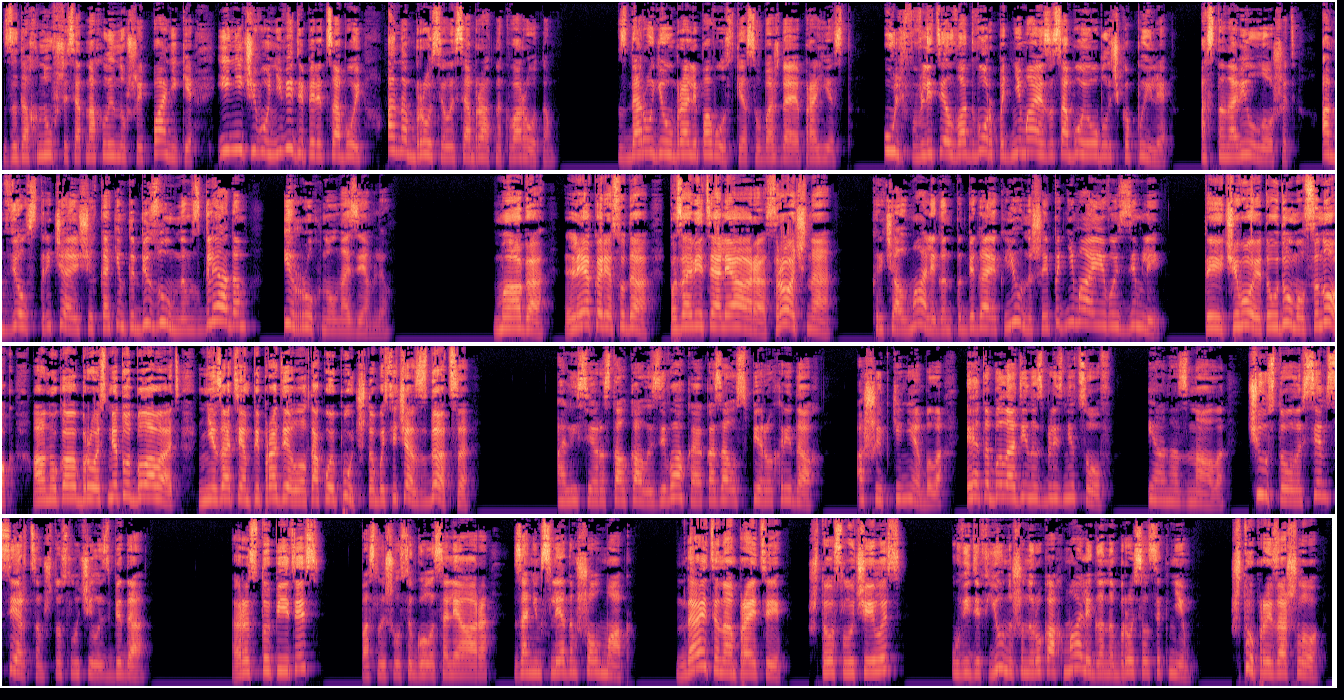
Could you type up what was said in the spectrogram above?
Задохнувшись от нахлынувшей паники и ничего не видя перед собой, она бросилась обратно к воротам. С дороги убрали повозки, освобождая проезд. Ульф влетел во двор, поднимая за собой облачко пыли. Остановил лошадь, обвел встречающих каким-то безумным взглядом и рухнул на землю. «Мага! Лекаря сюда! Позовите Алиара! Срочно!» — кричал Маллиган, подбегая к юноше и поднимая его с земли. «Ты чего это удумал, сынок? А ну-ка, брось мне тут баловать! Не затем ты проделал такой путь, чтобы сейчас сдаться!» Алисия растолкала зевак и оказалась в первых рядах. Ошибки не было. Это был один из близнецов. И она знала, чувствовала всем сердцем, что случилась беда. «Раступитесь!» — послышался голос Алиара — за ним следом шел маг. «Дайте нам пройти! Что случилось?» Увидев юношу на руках Маллигана, бросился к ним. «Что произошло?»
